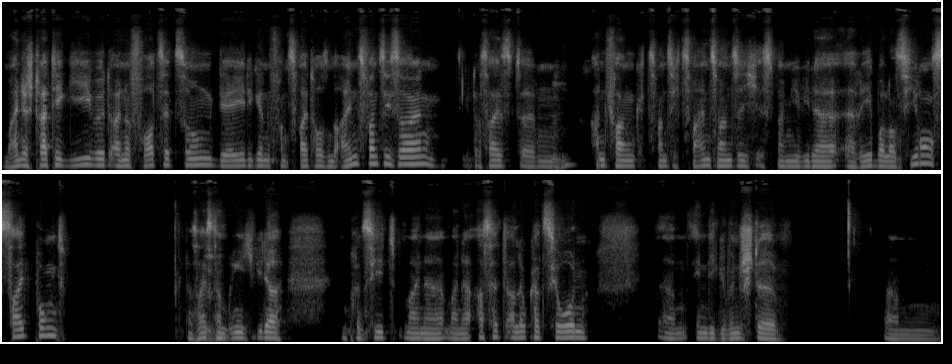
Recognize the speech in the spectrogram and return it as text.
Meine Strategie wird eine Fortsetzung derjenigen von 2021 sein. Das heißt, ähm, mhm. Anfang 2022 ist bei mir wieder Rebalancierungszeitpunkt. Das heißt, dann mhm. bringe ich wieder im Prinzip meine, meine Asset-Allokation ähm, in die gewünschte, ähm,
